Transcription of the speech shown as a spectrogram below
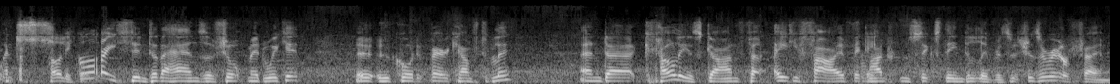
went holy straight into the hands of short mid wicket, who, who caught it very comfortably. And uh, Kohli has gone for 85 from 116 deliveries, which is a real shame.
